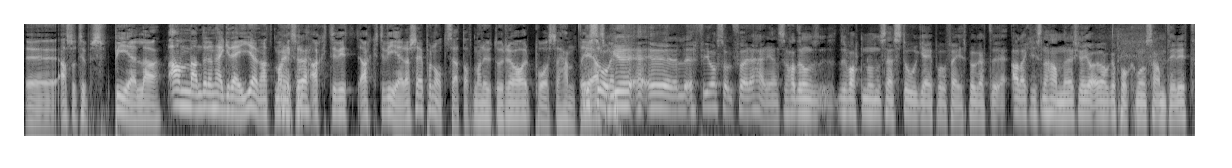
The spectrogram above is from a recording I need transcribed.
Eh, alltså typ spela, använda den här grejen att man liksom aktivi- aktiverar sig på något sätt, att man är ute och rör på sig, hämtar Vi grejer. Alltså, såg men- ju, eh, eh, för jag såg förra helgen så hade de, det varit någon sån här stor grej på Facebook att eh, alla Kristinehamnare ska ja- jaga Pokémon samtidigt.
